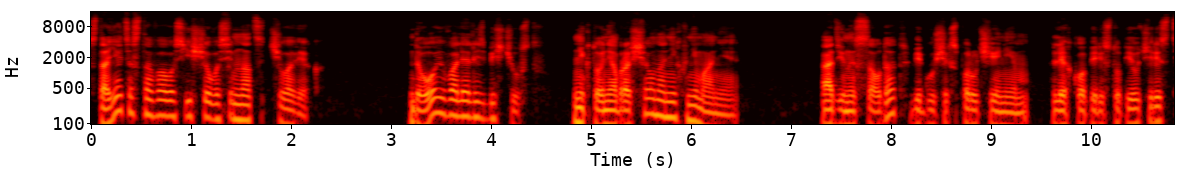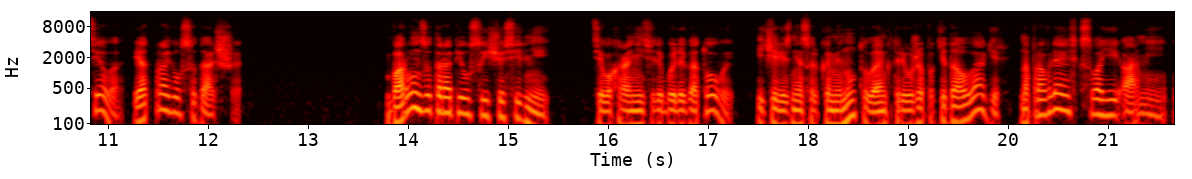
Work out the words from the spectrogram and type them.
Стоять оставалось еще 18 человек. Двое валялись без чувств. Никто не обращал на них внимания. Один из солдат, бегущих с поручением, легко переступил через тело и отправился дальше. Барон заторопился еще сильней. Телохранители были готовы, и через несколько минут Лэнгтри уже покидал лагерь, направляясь к своей армии.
